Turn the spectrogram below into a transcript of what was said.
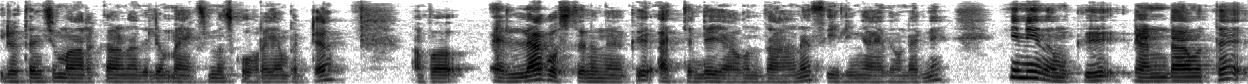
ഇരുപത്തഞ്ച് മാർക്കാണ് അതിൽ മാക്സിമം സ്കോർ ചെയ്യാൻ പറ്റുക. അപ്പോൾ എല്ലാ ക്വസ്റ്റ്യനും നിങ്ങൾക്ക് അറ്റൻഡ് ചെയ്യാവുന്നതാണ്. സീലിംഗ് ആയതുകൊണ്ട് തന്നെ. ഇനി നമുക്ക് രണ്ടാമത്തെ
